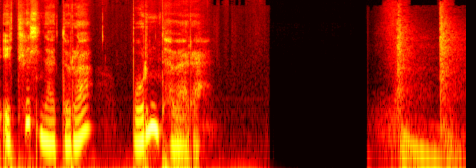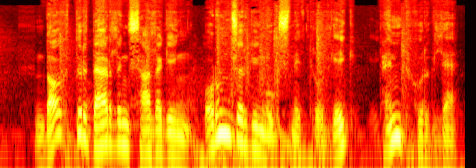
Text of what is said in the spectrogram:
итгэл найдвараа бүрэн тавиарай. Доктор Дарлин Салагийн уран зөгийн үгс нэвтрүүлгийг танд хүргэлээ.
